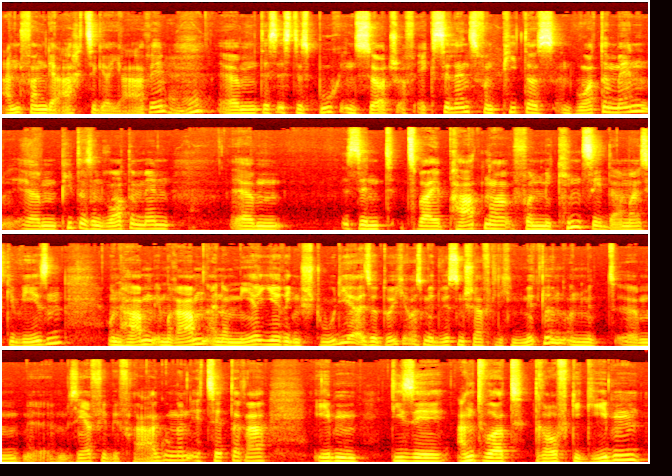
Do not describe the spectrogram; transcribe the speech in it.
Anfang der 80er Jahre. Mhm. Ähm, das ist das Buch In Search of Excellence von Peters and Waterman. Ähm, Peters and Waterman ähm, sind zwei Partner von McKinsey damals gewesen und haben im Rahmen einer mehrjährigen Studie, also durchaus mit wissenschaftlichen Mitteln und mit ähm, sehr viel Befragungen etc., eben diese Antwort drauf gegeben,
